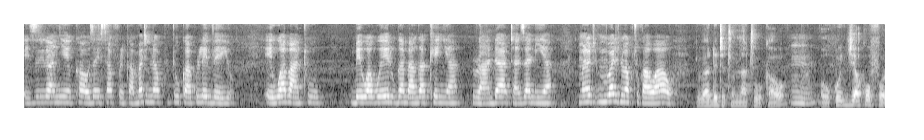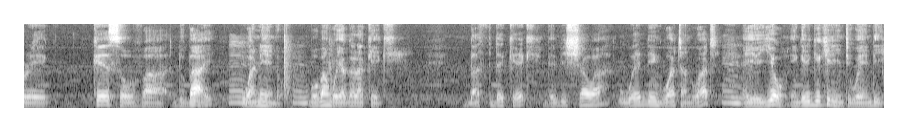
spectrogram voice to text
eziriranyekawo za east africa mba timunaba kutuuka ku leve eyo ewa abantu bewabweru gamba nga kenya rwanda tanzania. Muba timunaba kutuuka waawo tubadde tetunnatuukawo okujjako for a case of uh, dubai waneeno bw'oba ng'oyagala cake birthday cake baby shower wedding what and what. Eyo yo engeri gekiri nti wendi.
